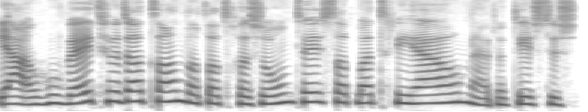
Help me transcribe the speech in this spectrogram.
ja, hoe weten we dat dan, dat dat gezond is, dat materiaal? Nou, dat is dus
